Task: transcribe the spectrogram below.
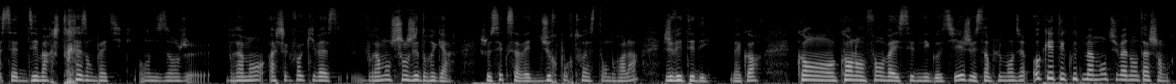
cette démarche très empathique en disant vraiment à chaque fois qu'il va vraiment changer de regard, je sais que ça va être dur pour toi à cet endroit-là, je vais t'aider, d'accord? Quand, l'enfant va essayer de négocier, je vais simplement dire ok t'écoutes maman, tu vas dans ta chambre.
